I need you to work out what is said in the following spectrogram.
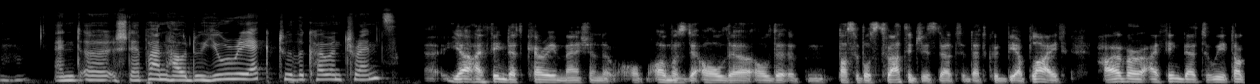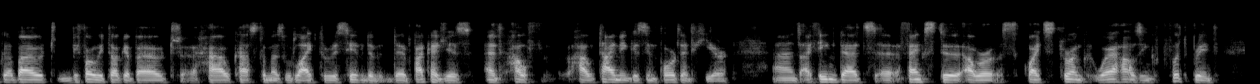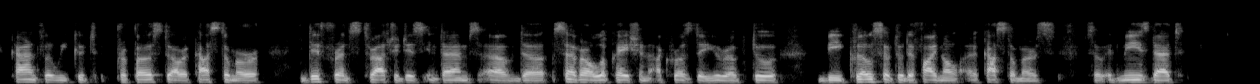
mm-hmm. And uh, stepan how do you react to the current trends uh, yeah, I think that Kerry mentioned almost the, all the all the um, possible strategies that that could be applied. However, I think that we talk about before we talk about how customers would like to receive the, the packages and how how timing is important here. And I think that uh, thanks to our quite strong warehousing footprint, currently we could propose to our customer different strategies in terms of the several locations across the Europe to be closer to the final uh, customers. So it means that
